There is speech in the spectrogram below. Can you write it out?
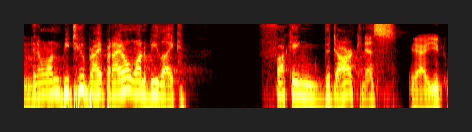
Mhm. They don't want to be too bright, but I don't want to be like fucking the darkness. Yeah, you.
